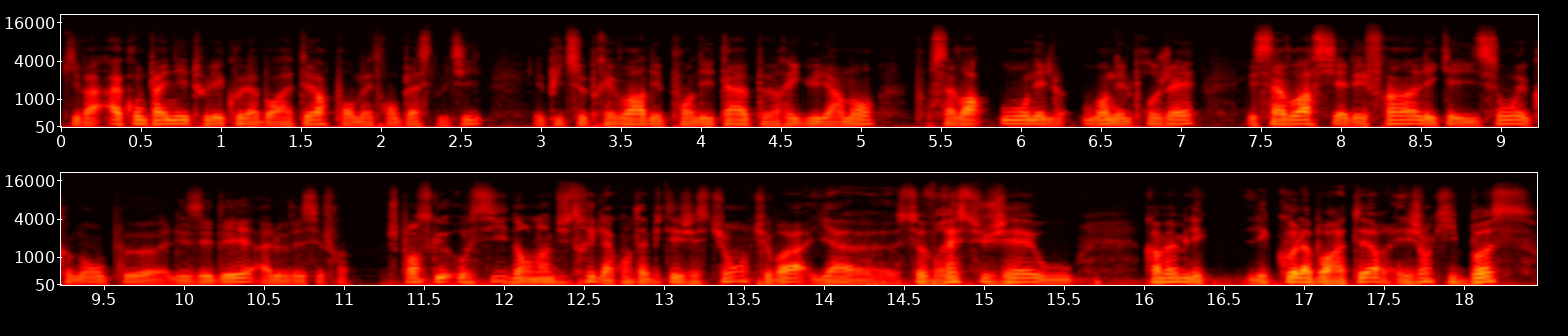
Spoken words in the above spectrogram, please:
qui va accompagner tous les collaborateurs pour mettre en place l'outil et puis de se prévoir des points d'étape euh, régulièrement pour savoir où, on est où en est le projet et savoir s'il y a des freins, lesquels ils sont et comment on peut euh, les aider à lever ces freins. Je pense que aussi dans l'industrie de la comptabilité gestion, tu vois, il y a euh, ce vrai sujet où quand même les, collaborateurs et les gens qui bossent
